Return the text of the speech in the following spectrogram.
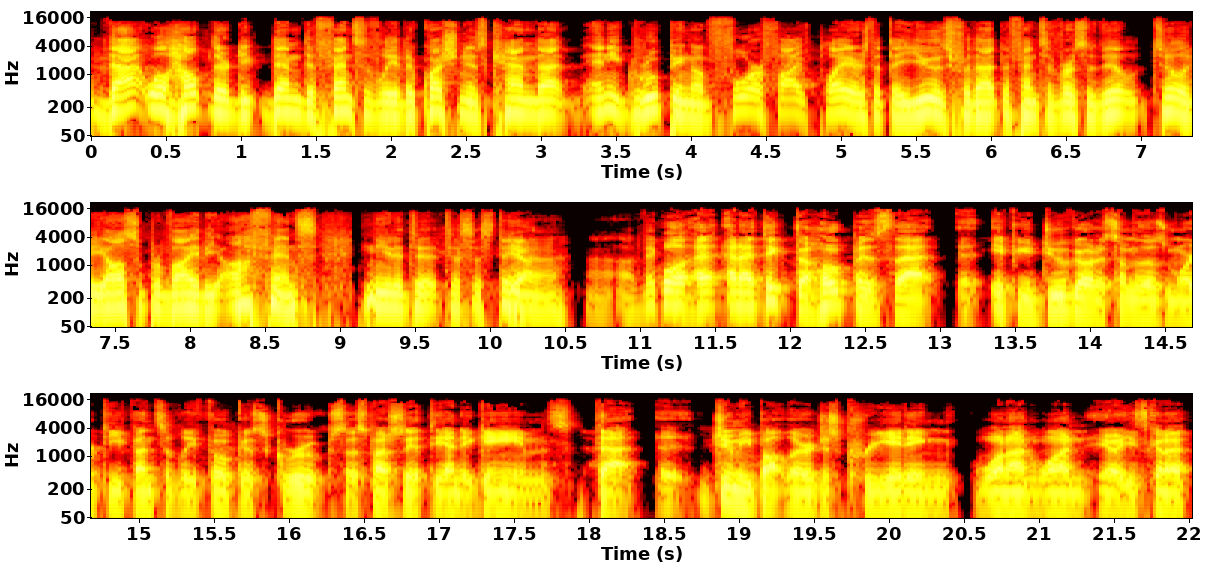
That will help their them defensively. The question is, can that any grouping of four or five players that they use for that defensive versatility also provide the offense needed to to sustain yeah. a, a victory? Well, and I think the hope is that if you do go to some of those more defensively focused groups, especially at the end of games, that uh, Jimmy Butler just creating one on one, you know, he's going to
